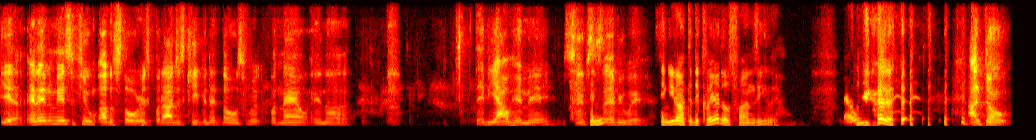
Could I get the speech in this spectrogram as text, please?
yeah, and then I mean it's a few other stories, but I'll just keep it at those for, for now. And uh they be out here, man. Simpsons and, everywhere. And you don't have to declare those funds either. Nope. I don't.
